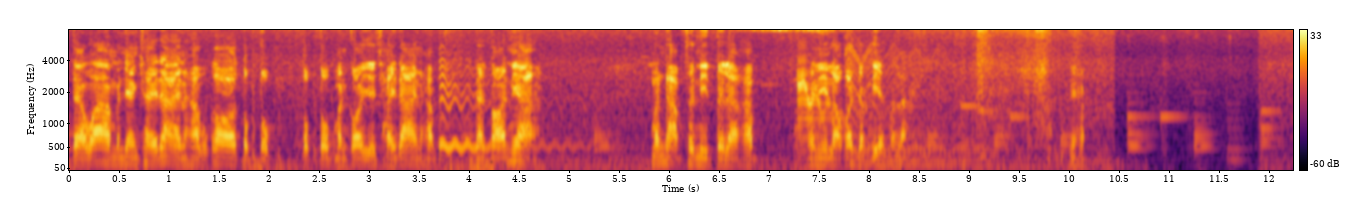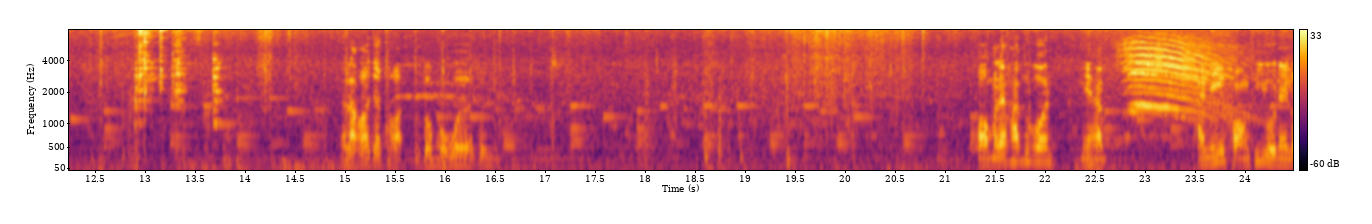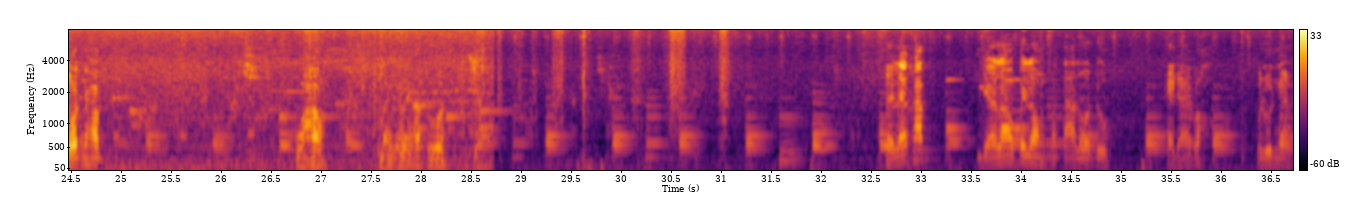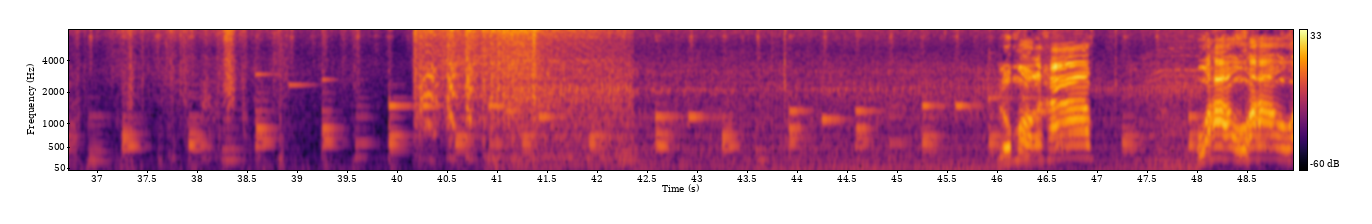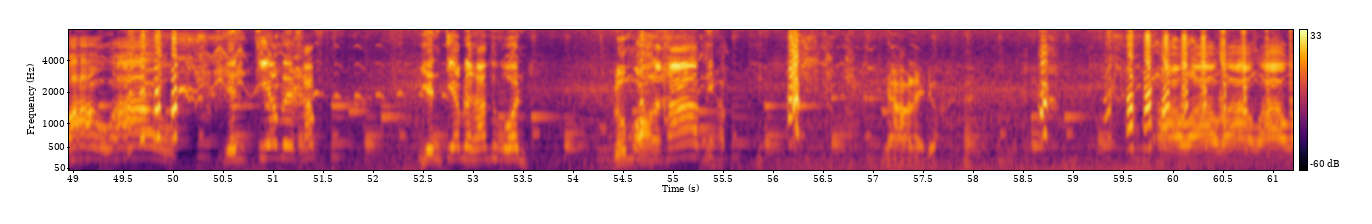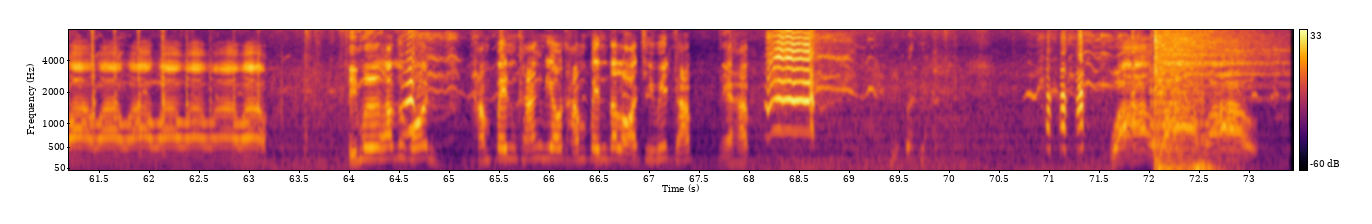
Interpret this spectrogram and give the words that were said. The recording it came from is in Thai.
แต่ว่ามันยังใช้ได้นะครับ ก็ตบตบตบตบมันก็จะใช้ได้นะครับ แต่ตอนเนี้ย มันดับสนิทไปแล้วครับ อันนี้เราก็จะเปลี่ยนมันละนี่ครับ แล้วเราก็จะถอดตัวโบเวอร์ตัวนี้ ออกมาแล้วครับทุกคนนี่ครับ อันนี้ของที่อยู่ในรถนะครับ ว้าวเหมือนกันเลยครับทุกคนเสร็จแล้วครับ เดี๋ยวเราไปลองสตาร์ทรถดู ใช้ได้ปะมาลุ้นกันครับหลุมออกแล้วครับ ว้าวว้าวว้าวว้าวเย็นเจี๊ยบเลยครับ เย็นเจี๊ยบเลยครับ ทุกคนหลุมออกแล้วครับนี่ครับยาวอะไรดูว้าวว้าวว้าวว้าวว้าวว้าวว้าวว้าวว้าวฝีมือครับทุกคน ทำเป็นครั้งเดียวทำเป็นตลอดชีวิตครับ เนี่ยครับนี่เปิดว้าวว้าวว้าว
